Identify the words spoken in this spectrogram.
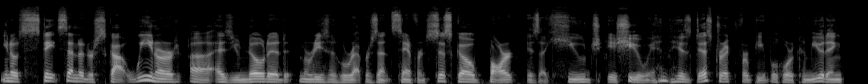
You know, State Senator Scott Wiener, uh, as you noted, Marisa, who represents San Francisco, BART is a huge issue in his district for people who are commuting,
